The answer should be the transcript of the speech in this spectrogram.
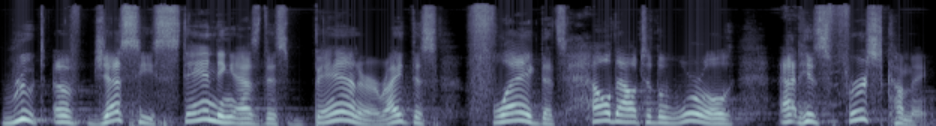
root of Jesse, standing as this banner, right? This flag that's held out to the world at his first coming.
